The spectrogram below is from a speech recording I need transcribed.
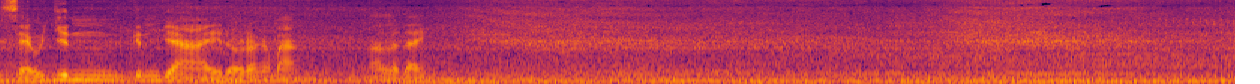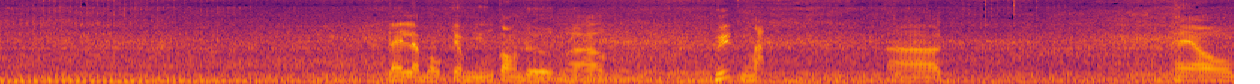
xẻo dinh kinh dài rồi đó các bạn. Đó là đây. Đây là một trong những con đường uh, huyết mạch uh, theo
